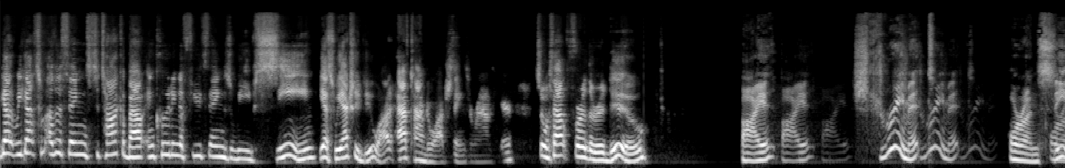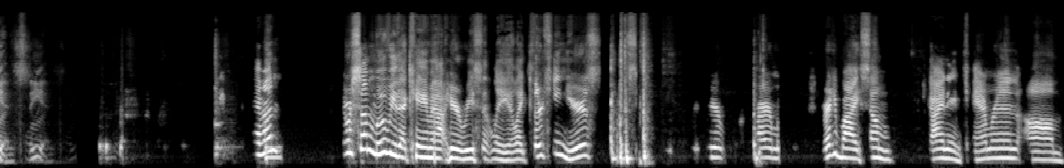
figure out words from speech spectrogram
we got we got some other things to talk about, including a few things we've seen. Yes, we actually do wa- have time to watch things around here. So without further ado, buy it, buy it, buy it, stream it, stream it, or unsee it. See it. Evan, there was some movie that came out here recently, like 13 years prior, directed by some guy named Cameron. Um,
